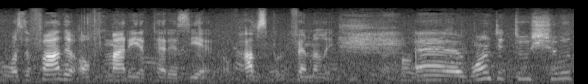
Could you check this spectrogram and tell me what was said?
who was the father of Maria Theresia of Habsburg family, uh, wanted to shoot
